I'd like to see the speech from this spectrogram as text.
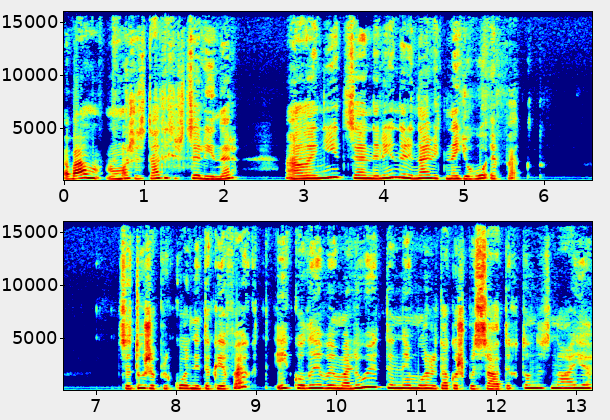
вам може здатися, що це лінер. Але ні, це не лінер і навіть не його ефект. Це дуже прикольний такий ефект. І коли ви малюєте, не може також писати, хто не знає.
